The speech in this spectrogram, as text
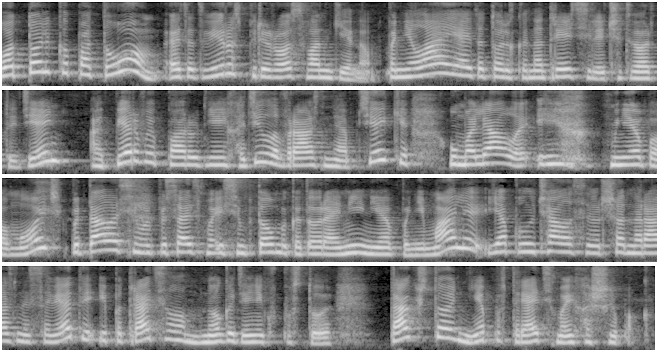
вот только потом этот вирус перерос в ангину. Поняла я это только на третий или четвертый день, а первые пару дней ходила в разные аптеки, умоляла их мне помочь, пыталась им описать мои симптомы, которые они не понимали. Я получала совершенно разные советы и потратила много денег впустую. Так что не повторяйте моих ошибок.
